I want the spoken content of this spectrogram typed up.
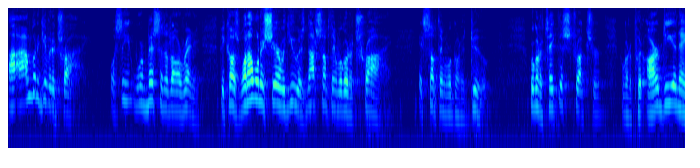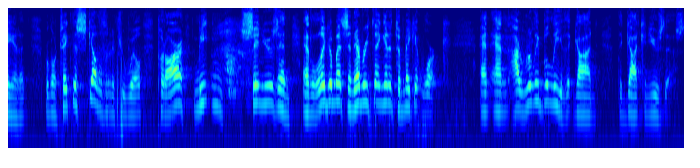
I, I'm going to give it a try. Well, see, we're missing it already. Because what I want to share with you is not something we're going to try, it's something we're going to do. We're going to take this structure, we're going to put our DNA in it, we're going to take this skeleton, if you will, put our meat and sinews and, and ligaments and everything in it to make it work. And, and I really believe that God, that God can use this.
